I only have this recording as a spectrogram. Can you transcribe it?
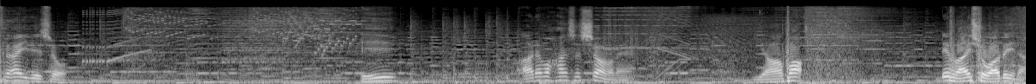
危ないでしょ。えー、あれも反射しちゃうのね。やば。でも相性悪いな。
